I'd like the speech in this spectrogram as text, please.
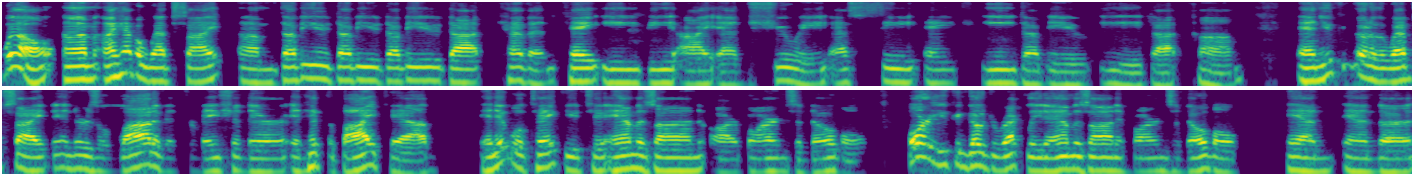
Well, um, I have a website, um, www.kevin, K E V I N, Schewe, S C H E W E dot com. And you can go to the website, and there's a lot of information there, and hit the buy tab, and it will take you to Amazon or Barnes and Noble. Or you can go directly to Amazon and Barnes and Noble and and uh,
